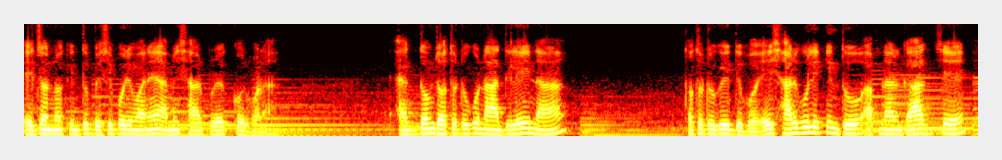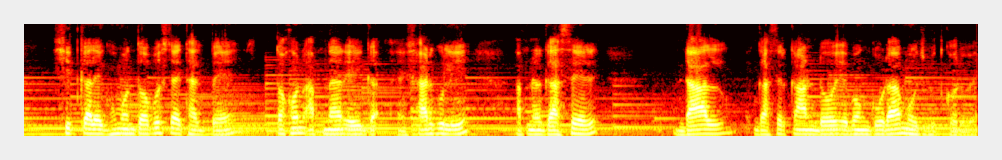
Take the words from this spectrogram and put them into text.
এই জন্য কিন্তু বেশি পরিমাণে আমি সার প্রয়োগ করব না। একদম যতটুকু না দিলেই না ততটুকুই দেব। এই সারগুলি কিন্তু আপনার গাছ যে শীতকালে ঘুমন্ত অবস্থায় থাকবে, তখন আপনার এই সারগুলি আপনার গাছের ডাল, গাছের কাণ্ড এবং গোড়া মজবুত করবে।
